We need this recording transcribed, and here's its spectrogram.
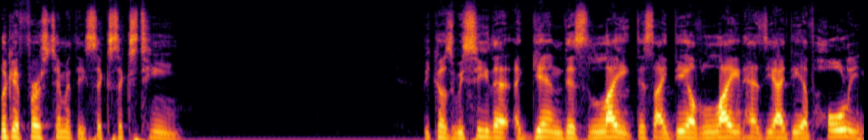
Look at 1 Timothy 6:16. because we see that again this light, this idea of light has the idea of holiness.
